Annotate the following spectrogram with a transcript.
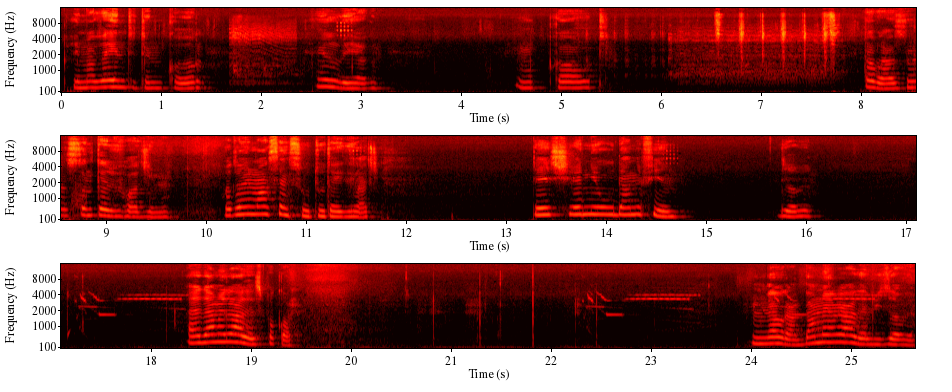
ktoś ma zajęty ten kolor. Nie lubię jak. Knockout. Dobra, stąd też wychodzimy. Bo to nie ma sensu tutaj grać. To jest średnio udany film. Dobry. Ale damy radę, spoko. Dobra, damy radę, widzowie.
